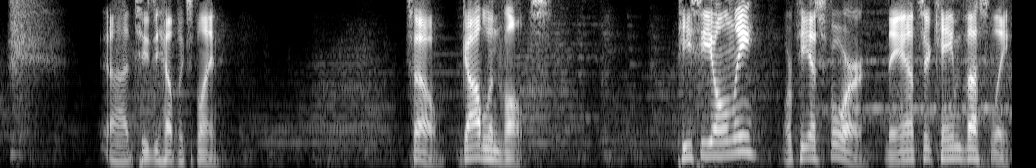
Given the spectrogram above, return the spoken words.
uh, to, to help explain. So, Goblin Vaults. PC only or PS4? The answer came thusly.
